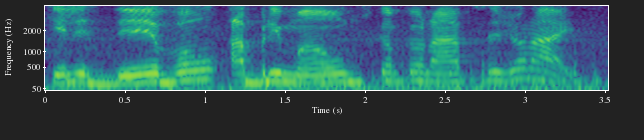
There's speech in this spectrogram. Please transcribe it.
que eles devam abrir mão dos campeonatos regionais.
